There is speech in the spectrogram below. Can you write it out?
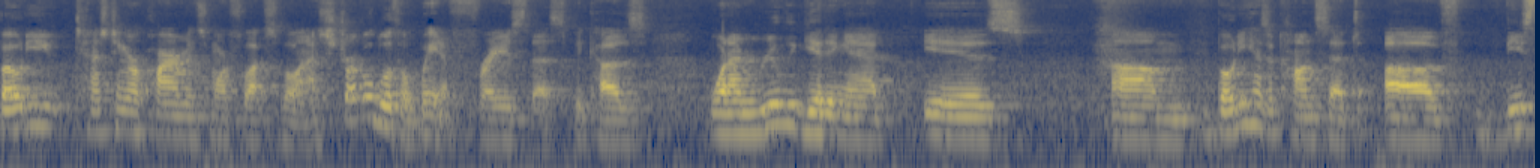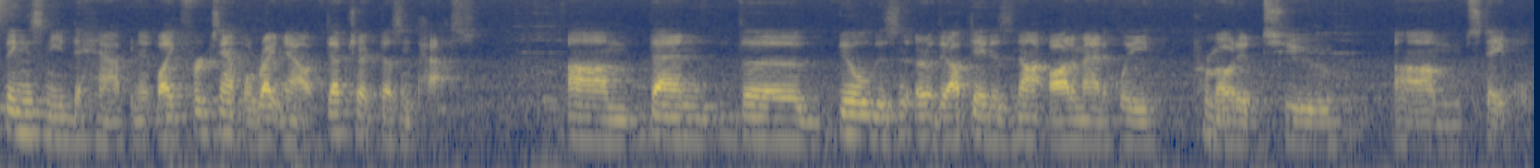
Bodhi testing requirements more flexible. And I struggled with a way to phrase this because what I'm really getting at is um, has a concept of these things need to happen. It- like, for example, right now, depcheck doesn't pass. Um, then the build is or the update is not automatically promoted to um, stable.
